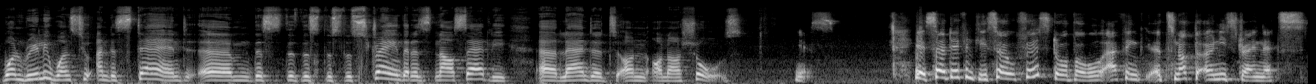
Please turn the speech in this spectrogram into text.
one really wants to understand um, this, this, this, this, strain that has now sadly uh, landed on, on our shores. Yes. Yes, so definitely. So first of all, I think it's not the only strain that's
